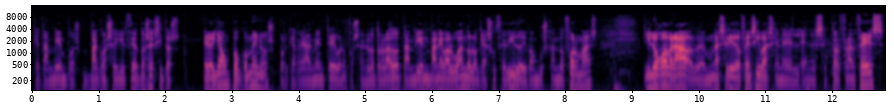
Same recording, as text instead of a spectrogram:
que también pues va a conseguir ciertos éxitos, pero ya un poco menos, porque realmente, bueno, pues en el otro lado también van evaluando lo que ha sucedido y van buscando formas. Y luego habrá eh, una serie de ofensivas en el, en el sector francés,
